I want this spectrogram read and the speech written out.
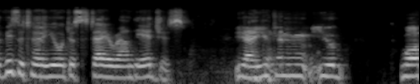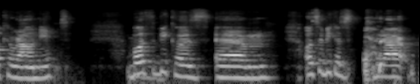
the visitor, you'll just stay around the edges. Yeah, you can you walk around it, both because um, also because there are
